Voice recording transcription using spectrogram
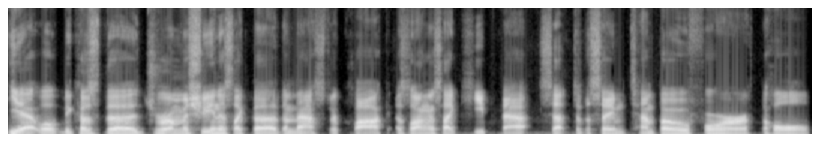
Yeah, well, because the drum machine is like the the master clock. As long as I keep that set to the same tempo for the whole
